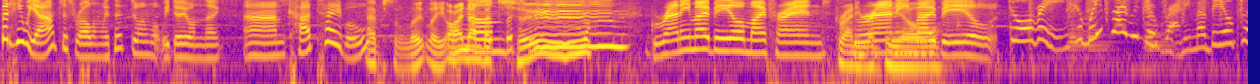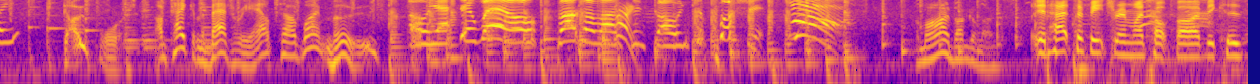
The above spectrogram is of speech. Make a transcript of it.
But here we are, just rolling with it, doing what we do on the um, card table. Absolutely. All right, number, two. two. Granny Mobile, my friend. Granny Granny Mobile. Mobile. Doreen, can we play with your granny mobile, please? Go for it. I've taken the battery out so it won't move. Oh, yes, it will. Buggerlugs is going to push it. Yeah. Am I Buggerlugs? It had to feature in my top five because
